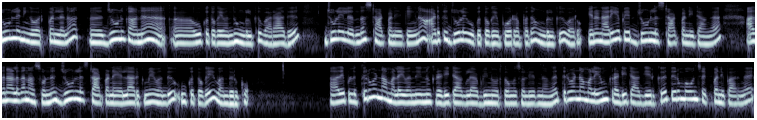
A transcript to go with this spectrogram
ஜூனில் நீங்கள் ஒர்க் பண்ணலன்னா ஜூனுக்கான ஊக்கத்தொகை வந்து உங்களுக்கு வராது. ஜூலையிலேருந்து தான் ஸ்டார்ட் பண்ணியிருக்கீங்கன்னா அடுத்து ஜூலை ஊக்கத்தொகை போடுறப்ப தான் உங்களுக்கு வரும். ஏன்னா நிறைய பேர் ஜூனில் ஸ்டார்ட் பண்ணிட்டாங்க. அதனால தான் நான் சொன்னேன் ஜூனில் ஸ்டார்ட் பண்ண எல்லாருக்குமே வந்து ஊக்கத்தொகை வந்திருக்கும். அதே போல் திருவண்ணாமலை வந்து இன்னும் கிரெடிட் ஆகலை அப்படின்னு ஒருத்தவங்க சொல்லியிருந்தாங்க. திருவண்ணாமலையும் கிரெடிட் ஆகியிருக்கு. திரும்பவும் செக் பண்ணி பாருங்கள்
